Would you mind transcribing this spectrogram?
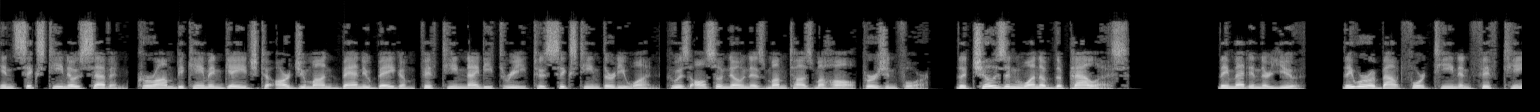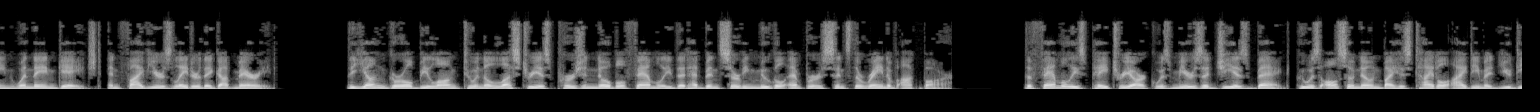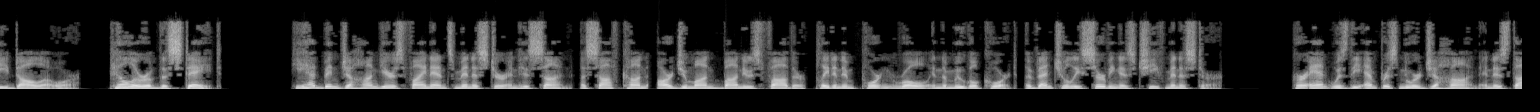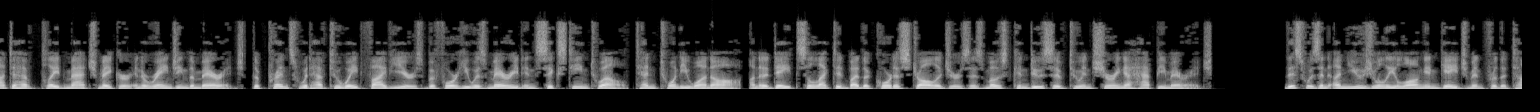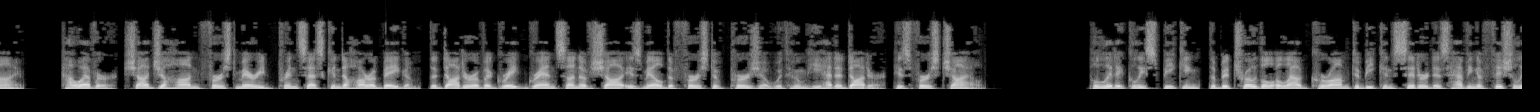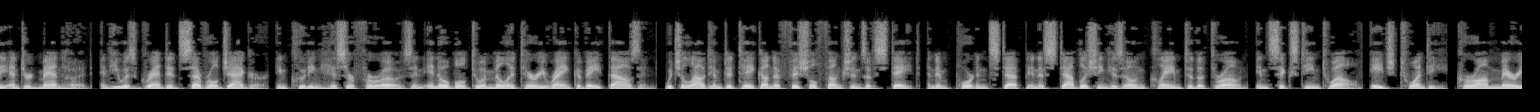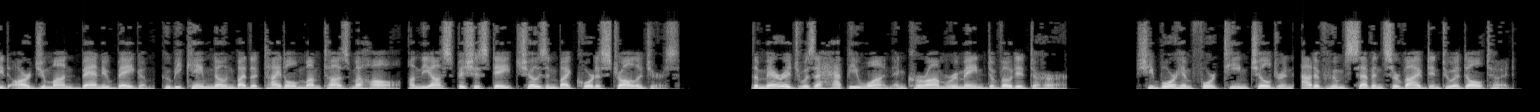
In 1607, Khurram became engaged to Arjumand Banu Begum (1593–1631), who is also known as Mumtaz Mahal (Persian for the chosen one of the palace). They met in their youth. They were about 14 and 15 when they engaged, and five years later they got married. The young girl belonged to an illustrious Persian noble family that had been serving Mughal emperors since the reign of Akbar. The family's patriarch was Mirza Ghiyas Beg, who was also known by his title Itimad ud Dala or Pillar of the State. He had been Jahangir's finance minister and his son, Asaf Khan, Arjumand Banu's father, played an important role in the Mughal court, eventually serving as chief minister. Her aunt was the Empress Nur Jahan and is thought to have played matchmaker in arranging the marriage. The prince would have to wait five years before he was married in 1612 1021 AH, on a date selected by the court astrologers as most conducive to ensuring a happy marriage. This was an unusually long engagement for the time. However, Shah Jahan first married Princess Kandahari Begum, the daughter of a great-grandson of Shah Ismail I of Persia with whom he had a daughter, his first child. Politically speaking, the betrothal allowed Khurram to be considered as having officially entered manhood, and he was granted several jagir, including Hisar Feroz and ennobled to a military rank of 8,000, which allowed him to take on official functions of state, an important step in establishing his own claim to the throne. In 1612, aged 20, Khurram married Arjumand Banu Begum, who became known by the title Mumtaz Mahal, on the auspicious date chosen by court astrologers. The marriage was a happy one and Khurram remained devoted to her. She bore him 14 children, out of whom seven survived into adulthood.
